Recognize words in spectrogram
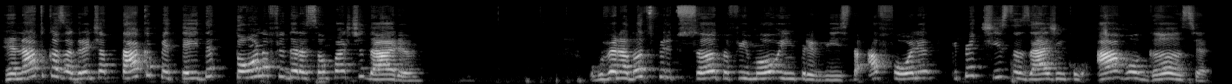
Renato Casagrande ataca PT e detona a federação partidária. O governador do Espírito Santo afirmou em entrevista à Folha que petistas agem com arrogância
